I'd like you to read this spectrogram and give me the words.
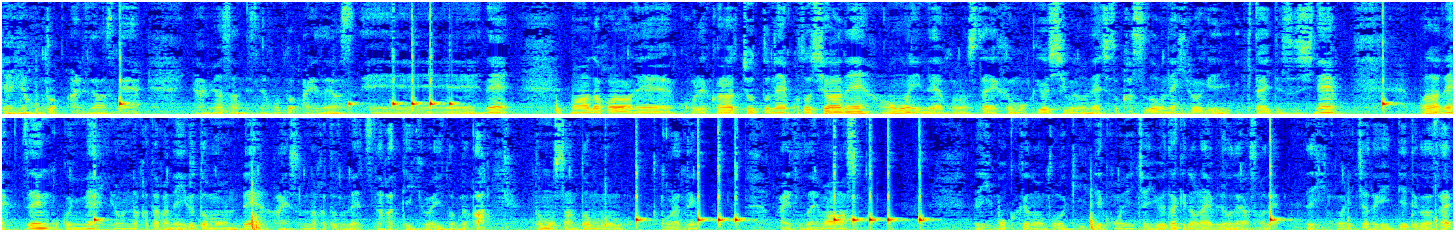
いやいや、ほんと、ありがとうございますね。いや、皆さんですね、本当ありがとうございます。えー、ね、まあだからね、これからちょっとね、今年はね、主にね、このスタイフ目標支部のね、ちょっと活動をね、広げていきたいですしね、まだね、全国にね、いろんな方がね、いると思うんで、はい、そんな方とね、繋がっていけばいいと思います。あ、ともさんどうもどうも、ご来店ありがとうございます。ぜひ、目標の音を聞いて、こんにちは言うだけのライブでございますので、ぜひ、こんにちはだけ言っていってください。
